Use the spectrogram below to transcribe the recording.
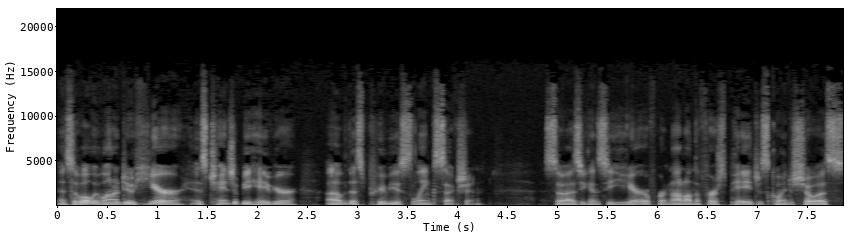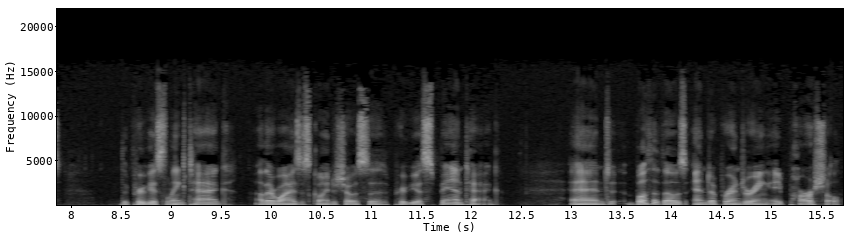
And so what we want to do here is change the behavior of this previous link section. So as you can see here, if we're not on the first page, it's going to show us the previous link tag. Otherwise, it's going to show us the previous span tag. And both of those end up rendering a partial.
